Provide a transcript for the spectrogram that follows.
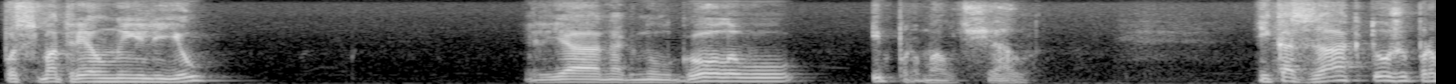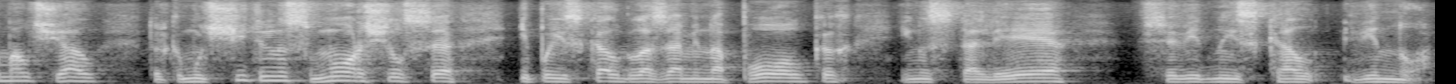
посмотрел на Илью. Илья нагнул голову и промолчал. И казак тоже промолчал, только мучительно сморщился и поискал глазами на полках и на столе, все видно искал вино.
